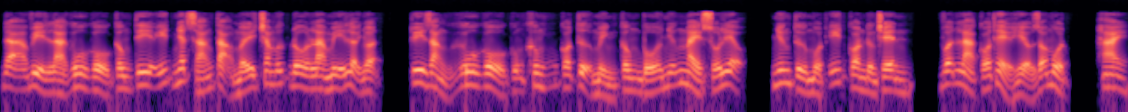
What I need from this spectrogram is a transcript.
đã vì là Google công ty ít nhất sáng tạo mấy trăm ức đô la Mỹ lợi nhuận, tuy rằng Google cũng không có tự mình công bố những này số liệu, nhưng từ một ít con đường trên, vẫn là có thể hiểu rõ một, hai.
